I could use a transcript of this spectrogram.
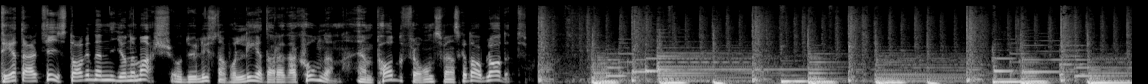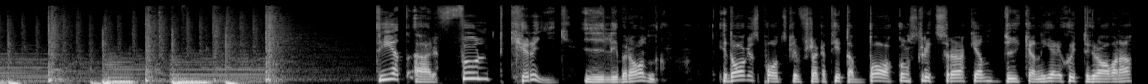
Det är tisdagen den 9 mars och du lyssnar på Ledarredaktionen, en podd från Svenska Dagbladet. Det är fullt krig i Liberalerna. I dagens podd ska vi försöka titta bakom stridsröken, dyka ner i skyttegravarna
